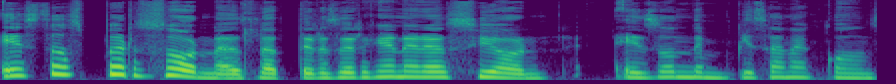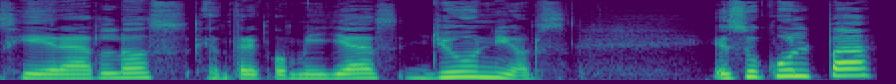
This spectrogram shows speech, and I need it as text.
Estas personas, la tercera generación, es donde empiezan a considerarlos, entre comillas, juniors. ¿Es su culpa?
